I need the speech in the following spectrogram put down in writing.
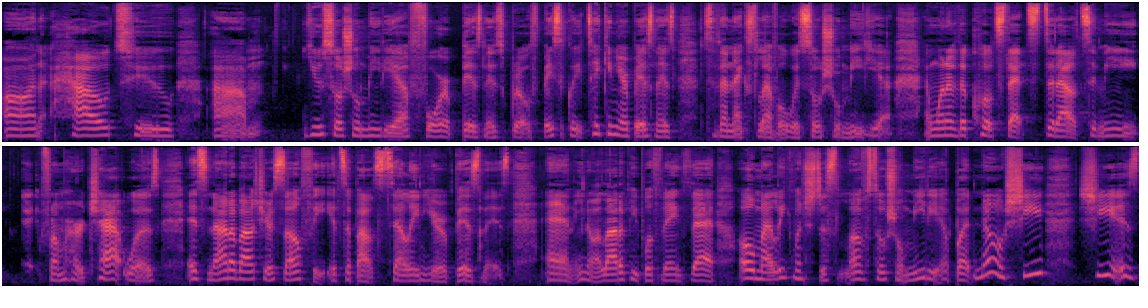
on how to um, use social media for business growth, basically taking your business to the next level with social media. And one of the quotes that stood out to me eh, from her chat was it's not about your selfie it's about selling your business and you know a lot of people think that oh Myleik must just love social media but no she she is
